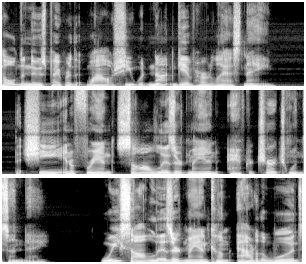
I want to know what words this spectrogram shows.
told the newspaper that while she would not give her last name, that she and a friend saw Lizard Man after church one Sunday. We saw Lizard Man come out of the woods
